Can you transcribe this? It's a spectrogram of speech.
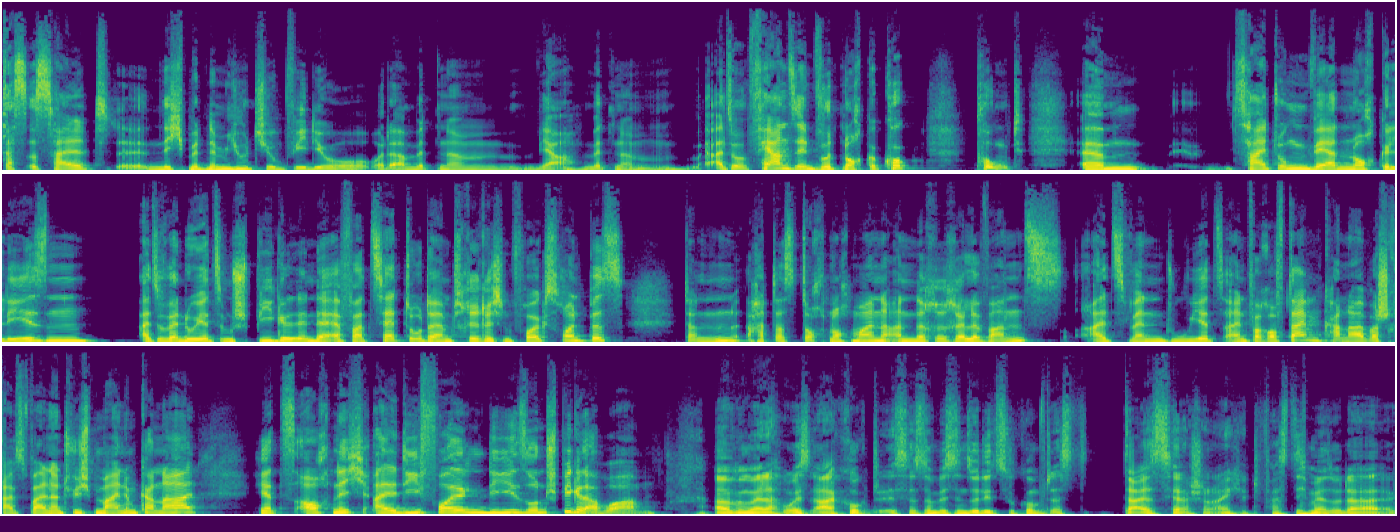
das ist halt äh, nicht mit einem YouTube-Video oder mit einem, ja, mit einem, also Fernsehen wird noch geguckt, Punkt. Ähm, Zeitungen werden noch gelesen. Also wenn du jetzt im Spiegel in der FAZ oder im Trierischen Volksfreund bist, dann hat das doch noch mal eine andere Relevanz, als wenn du jetzt einfach auf deinem Kanal was schreibst, weil natürlich in meinem Kanal jetzt auch nicht all die folgen, die so ein Spiegelabo haben. Aber wenn man nach USA guckt, ist das so ein bisschen so die Zukunft, dass da ist es ja schon eigentlich fast nicht mehr so. Da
